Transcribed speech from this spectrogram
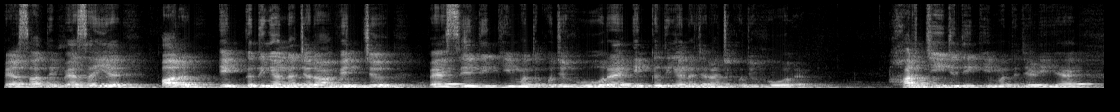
ਪੈਸਾ ਤੇ ਪੈਸਾ ਹੀ ਹੈ, ਪਰ ਇੱਕ ਦੀਆਂ ਨਜ਼ਰਾਂ ਵਿੱਚ ਪੈਸੇ ਦੀ ਕੀਮਤ ਕੁਝ ਹੋਰ ਹੈ, ਇੱਕ ਦੀਆਂ ਨਜ਼ਰਾਂ 'ਚ ਕੁਝ ਹੋਰ ਹੈ। ਹਰ ਚੀਜ਼ ਦੀ ਕੀਮਤ ਜਿਹੜੀ ਹੈ,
